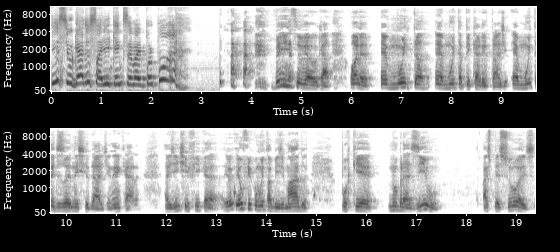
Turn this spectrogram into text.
E se o Guedes sair, quem que você vai pôr? Porra! Bem isso mesmo, cara. Olha, é muita, é muita picaretagem, é muita desonestidade, né, cara? A gente fica. Eu, eu fico muito abismado porque no Brasil as pessoas,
